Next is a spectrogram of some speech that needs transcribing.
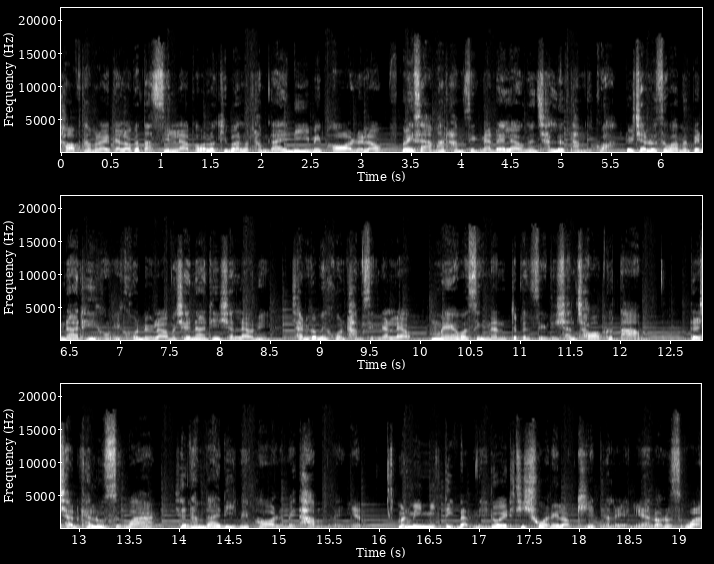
ชอบทำอะไร แต่เราก็ตัดสินแล้วเพราะว่าเราคิดว่าเราทำได้ดีไม่พอหรือเราไม่สามารถทำสิ่งนั้นได้แล้วงั้นฉันเลิกทำดีกว่า หรือฉันรู้สึกว่ามันเป็นหน้าที่ของอีกคนหนึ่งแล้วไม่ใช่หน้าที่ฉันแล้วนี่ ฉันก็ไม่ควรทำสิ่งนั้นแล้ว แม้ว่าสิ่งนั้นจะเป็นสิ่งที่ฉันชอบก็ตาม แต่ฉันแค่รู้สึกว่าฉันทำได้ดีไม่พอเลยไม่ทำอะไรเงี้ยมันมีมิติแบบนี้ด้วยที่ชวนให้เราคิดอะไรอย่างเงี้ยเรารู้สึกว่า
